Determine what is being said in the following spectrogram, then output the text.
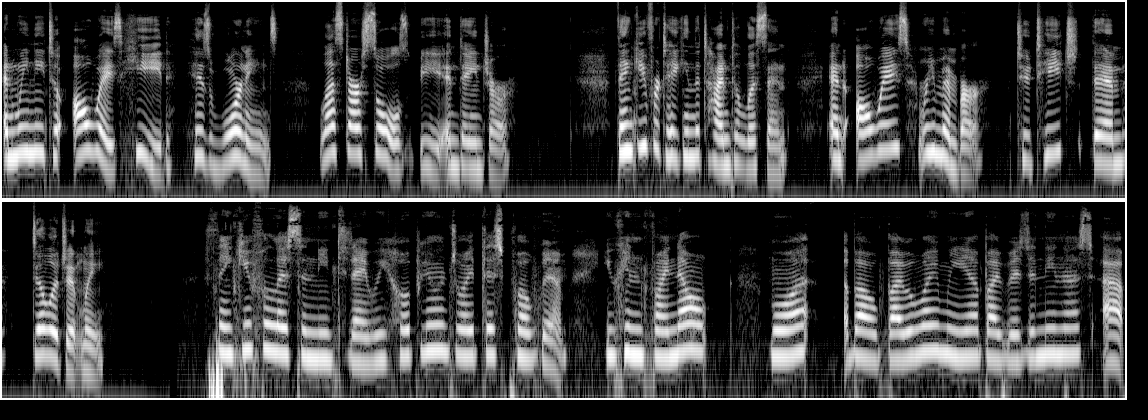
and we need to always heed His warnings, lest our souls be in danger. Thank you for taking the time to listen, and always remember to teach them diligently. Thank you for listening today. We hope you enjoyed this program. You can find out more about Bible Way Media by visiting us at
